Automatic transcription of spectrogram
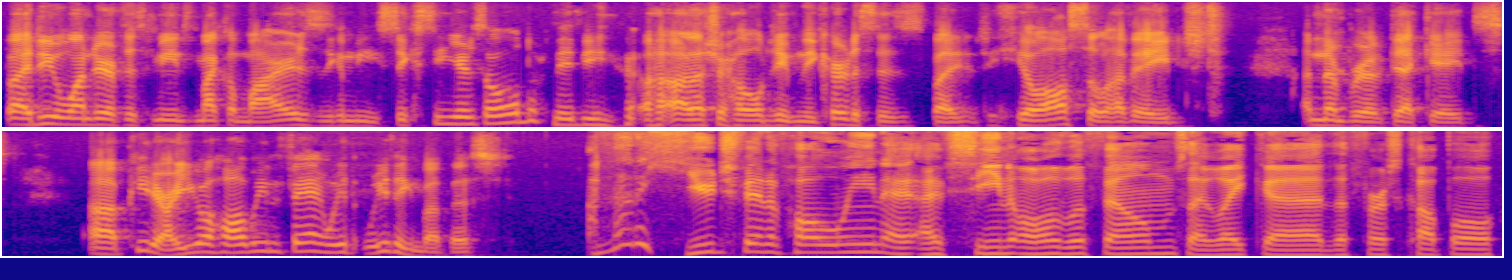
But I do wonder if this means Michael Myers is going to be 60 years old. Maybe I'm not sure how old Jamie Lee Curtis is, but he'll also have aged a number of decades. Uh, Peter, are you a Halloween fan? What, do you think about this? I'm not a huge fan of Halloween. I, have seen all the films. I like uh, the first couple.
